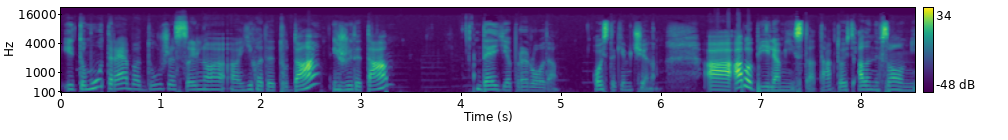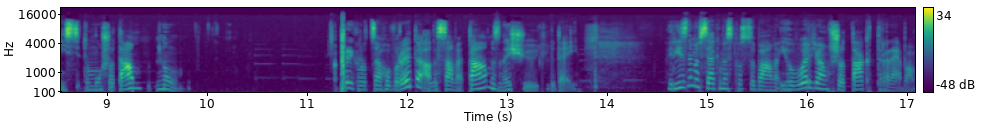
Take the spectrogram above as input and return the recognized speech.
І тому треба дуже сильно е, їхати туди і жити там, де є природа. Ось таким чином. Або біля міста, так, тобто, але не в самому місті, тому що там, ну, прикро це говорити, але саме там знищують людей. Різними всякими способами і говорять вам, що так треба.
